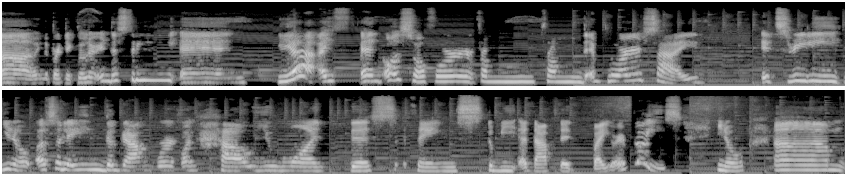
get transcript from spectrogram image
uh, in a particular industry. And yeah i and also for from from the employer side it's really you know also laying the groundwork on how you want these things to be adapted by your employees you know. Um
